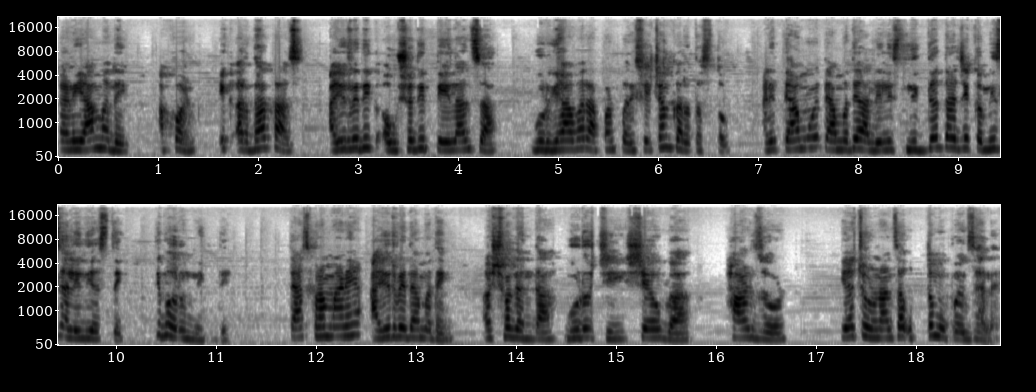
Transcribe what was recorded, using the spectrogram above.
कारण यामध्ये आपण एक अर्धा तास आयुर्वेदिक औषधी तेलांचा गुडघ्यावर आपण परिसेचन करत असतो आणि त्यामुळे त्यामध्ये आलेली स्निग्धता जी कमी झालेली असते ती भरून निघते. त्याचप्रमाणे आयुर्वेदामध्ये अश्वगंधा गुडूची शेवगा हाडजोड या चूर्णांचा उत्तम उपयोग झालाय.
